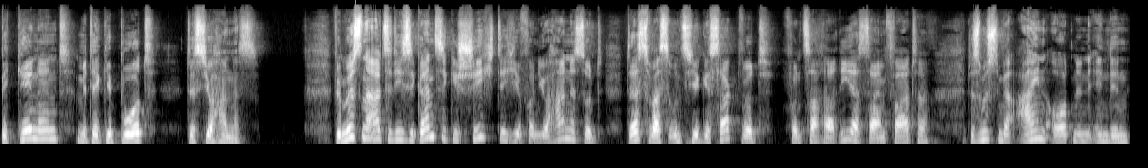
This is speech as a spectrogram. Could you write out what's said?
beginnend mit der Geburt des Johannes. Wir müssen also diese ganze Geschichte hier von Johannes und das, was uns hier gesagt wird von Zacharias, seinem Vater, das müssen wir einordnen in den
